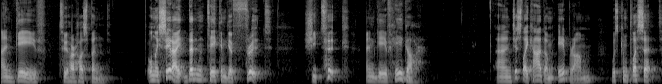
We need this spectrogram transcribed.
and gave to her husband. Only Sarai didn't take and give fruit, she took and gave Hagar. And just like Adam, Abram was complicit.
